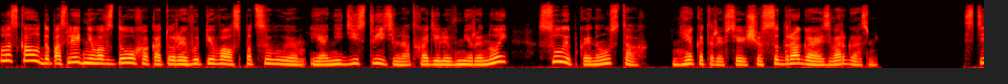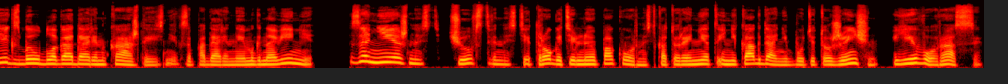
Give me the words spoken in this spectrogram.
Ласкал до последнего вздоха, который выпивал с поцелуем, и они действительно отходили в мир иной с улыбкой на устах, некоторые все еще содрогаясь в оргазме. Стикс был благодарен каждой из них за подаренные мгновения, за нежность, чувственность и трогательную покорность, которой нет и никогда не будет у женщин его расы.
